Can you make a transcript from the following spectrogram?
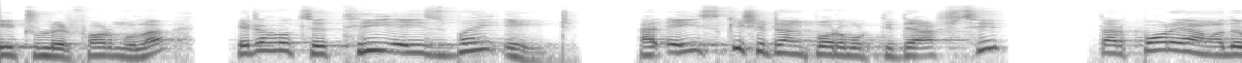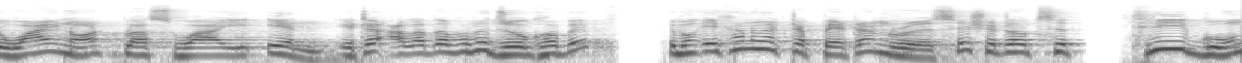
এইট রুলের ফর্মুলা এটা হচ্ছে থ্রি এইচ বাই এইট আর এইচ কি সেটা আমি পরবর্তীতে আসছি। তারপরে আমাদের y naught plus y n এটা আলাদাভাবে যোগ হবে। এবং এখানেও একটা প্যাটার্ন রয়েছে, সেটা হচ্ছে থ্রি গুণ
